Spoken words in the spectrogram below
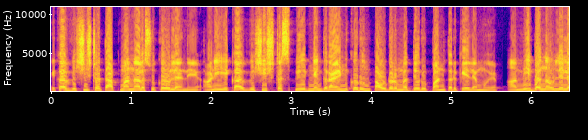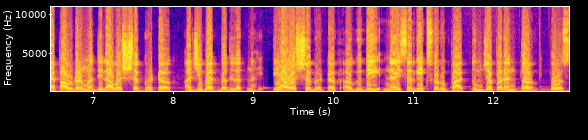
एका विशिष्ट तापमानाला सुकवल्याने आणि एका विशिष्ट स्पीडने ग्राइंड करून पावडरमध्ये रूपांतर केल्यामुळे आम्ही बनवलेल्या पावडरमधील आवश्यक घटक अजिबात बदलत नाहीत. ते आवश्यक घटक अगदी नैसर्गिक स्वरूपात तुमच्यापर्यंत पोहोच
